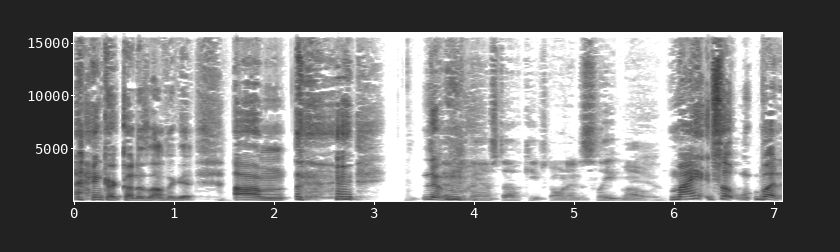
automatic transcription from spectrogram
Anchor cut us off again. Um, no, damn stuff keeps going into sleep mode. my so, but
